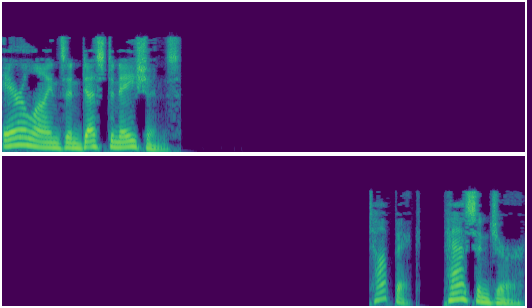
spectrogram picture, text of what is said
Airlines and destinations Passenger.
